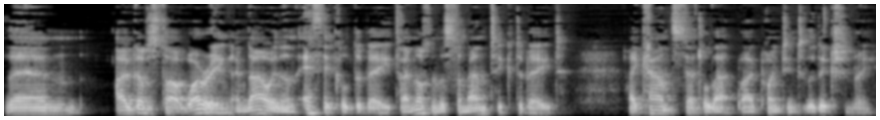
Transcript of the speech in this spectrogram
then I've got to start worrying. I'm now in an ethical debate. I'm not in a semantic debate. I can't settle that by pointing to the dictionary.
